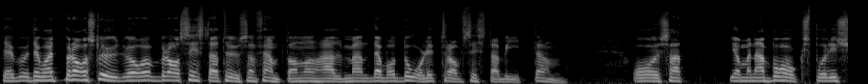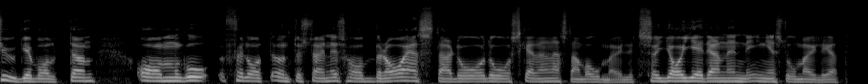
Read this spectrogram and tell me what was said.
Det, det var ett bra slut, det var bra sista 1015,5 men det var dåligt trav sista biten. Och så att, jag menar bakspår i 20 volten om go, förlåt, Untersteiners har bra hästar då, då ska det nästan vara omöjligt. Så jag ger den en, ingen stor möjlighet.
